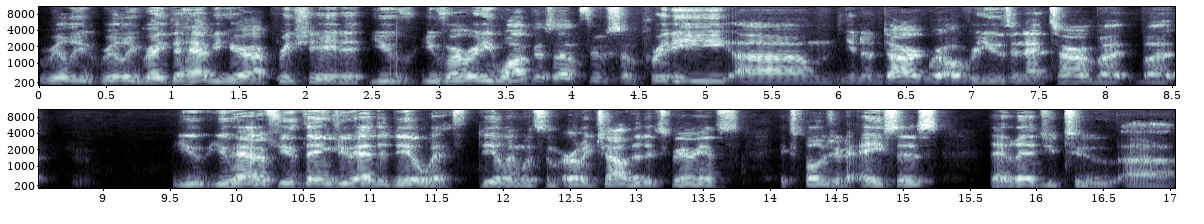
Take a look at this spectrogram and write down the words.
Really, really great to have you here. I appreciate it. You've you've already walked us up through some pretty, um, you know, dark. We're overusing that term, but but you you had a few things you had to deal with, dealing with some early childhood experience, exposure to ACEs, that led you to uh,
